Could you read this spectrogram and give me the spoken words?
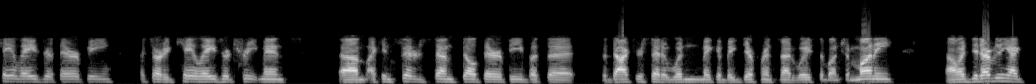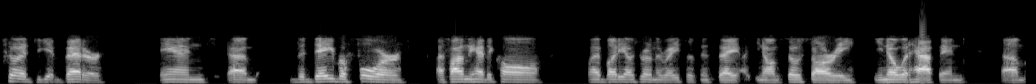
K laser therapy. I started K laser treatments. Um, I considered stem cell therapy, but the the doctor said it wouldn't make a big difference and I'd waste a bunch of money. Um, I did everything I could to get better. And um, the day before, I finally had to call my buddy I was running the race with and say, you know, I'm so sorry. You know what happened. Um,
